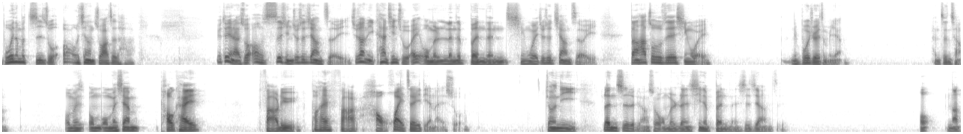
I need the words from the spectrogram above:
不会那么执着哦，这样抓着他，因为对你来说，哦，事情就是这样子而已。就像你看清楚，哎，我们人的本能行为就是这样子而已。当他做出这些行为，你不会觉得怎么样，很正常。我们，我们，我们现在抛开法律，抛开法好坏这一点来说，就你认知的，比方说，我们人性的本能是这样子。那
